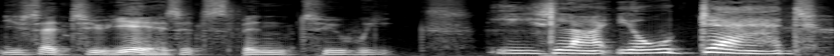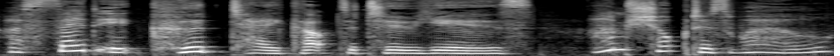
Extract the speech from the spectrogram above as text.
You said two years. It's been two weeks. He's like your dad. I said it could take up to two years. I'm shocked as well.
